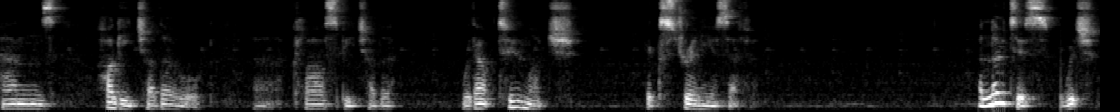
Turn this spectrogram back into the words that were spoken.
hands hug each other or uh, clasp each other without too much extraneous effort. And notice which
